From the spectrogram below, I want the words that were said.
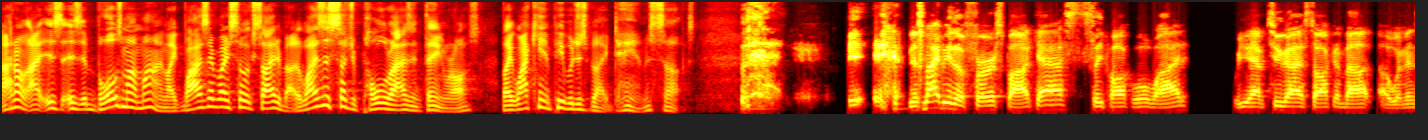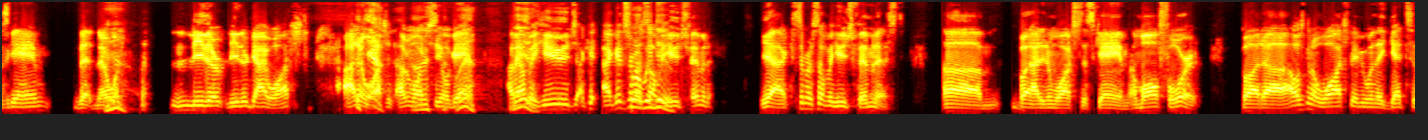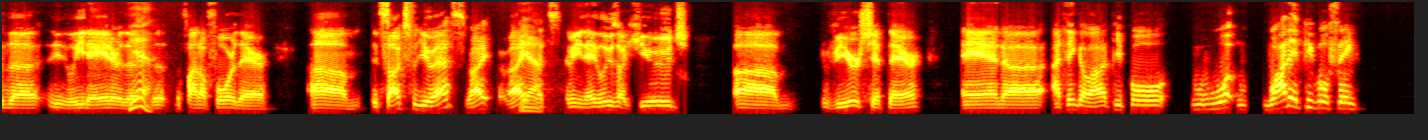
I don't. I, it's, it's, it blows my mind. Like, why is everybody so excited about it? Why is this such a polarizing thing, Ross? Like, why can't people just be like, damn, this sucks? it, it, this might be the first podcast, Sleep Hawk Worldwide, where you have two guys talking about a women's game that no yeah. one, neither neither guy watched. I didn't yeah. watch it. I didn't watch the whole game. Yeah. I mean, I'm a huge. I, I consider myself a huge feminist. Yeah, I consider myself a huge feminist. Um, but I didn't watch this game. I'm all for it. But uh, I was going to watch maybe when they get to the Elite Eight or the, the, the Final Four there. Um, it sucks for the US, right? Right. Yeah. That's, I mean, they lose a huge um, viewership there, and uh, I think a lot of people. What? Why did people think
